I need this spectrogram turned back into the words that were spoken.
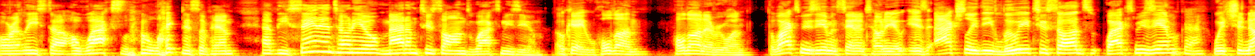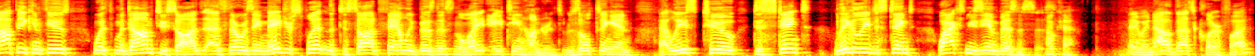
or at least uh, a wax likeness of him, at the San Antonio Madame Tussauds Wax Museum. Okay, hold on. Hold on, everyone. The Wax Museum in San Antonio is actually the Louis Tussauds Wax Museum, Okay. which should not be confused with Madame Tussauds, as there was a major split in the Tussaud family business in the late 1800s, resulting in at least two distinct, legally distinct wax museum businesses. Okay. Anyway, now that that's clarified,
